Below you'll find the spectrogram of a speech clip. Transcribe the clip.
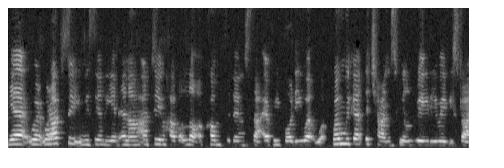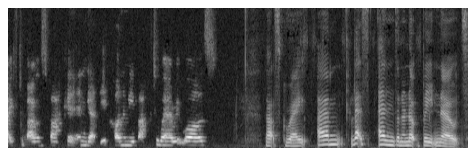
yeah, we're, we're absolutely resilient, and I, I, do have a lot of confidence that everybody, when we get the chance, we'll really, really strive to bounce back and get the economy back to where it was. That's great. Um, let's end on an upbeat note.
